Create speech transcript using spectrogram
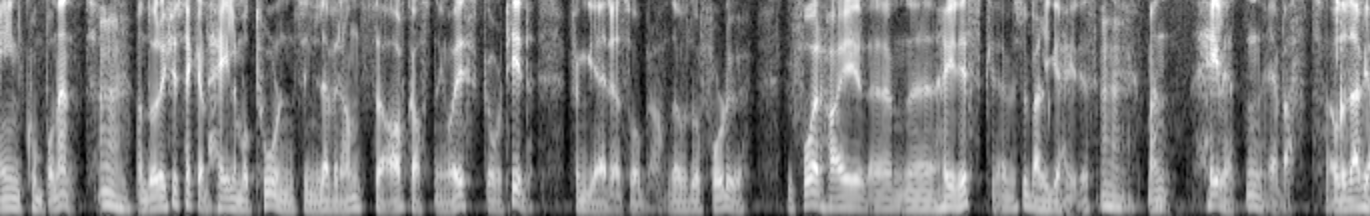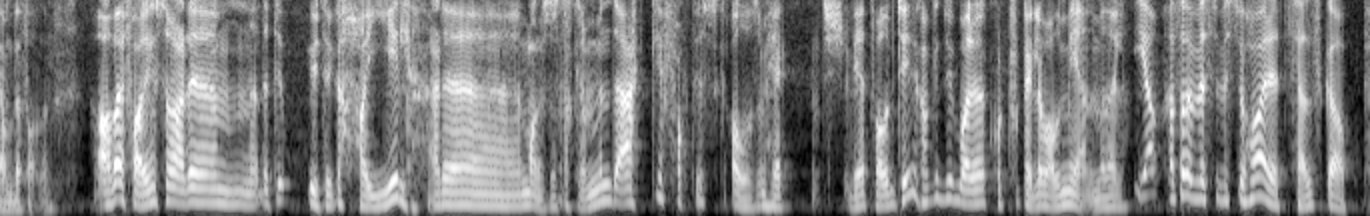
én komponent. Men da er det ikke sikkert hele motoren sin leveranse, avkastning og risk over tid fungerer så bra. Da, da får du, du får high, eh, høy risk hvis du velger høy risk. Men helheten er best, og det er det vi anbefaler. Av erfaring så er det mm, dette uttrykket high yield er det mange som snakker om, men det er ikke faktisk alle som helt vet hva det betyr. Kan ikke du bare kort fortelle hva du mener med det? Ja, altså hvis, hvis du har et selskap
